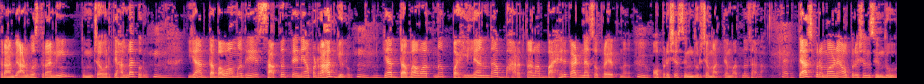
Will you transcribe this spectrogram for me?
तर आम्ही अण्वस्त्रांनी तुमच्यावरती हल्ला करू. या दबावामध्ये सातत्याने आपण राहत गेलो. या दबावातनं पहिल्यांदा भारताला बाहेर काढण्याचा प्रयत्न ऑपरेशन सिंदूरच्या माध्यमातून झाला. त्याचप्रमाणे ऑपरेशन सिंदूर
